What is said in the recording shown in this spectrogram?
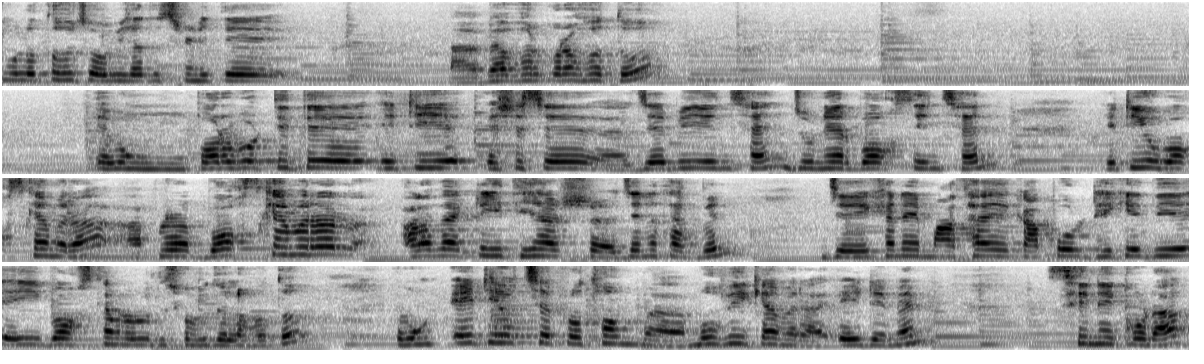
মূলত হচ্ছে অভিজাত শ্রেণীতে ব্যবহার করা হতো। এবং পরবর্তীতে এটি এসেছে JB Ensign junior box Ensign এটিও বক্স ক্যামেরা। আপনারা বক্স ক্যামেরার আলাদা একটা ইতিহাস জেনে থাকবেন যে এখানে মাথায় কাপড় ঢেকে দিয়ে এই বক্স ক্যামেরাগুলোতে ছবি তোলা হতো। এবং এটি হচ্ছে প্রথম movie camera eight M M cine Kodak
